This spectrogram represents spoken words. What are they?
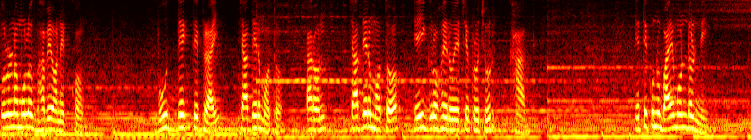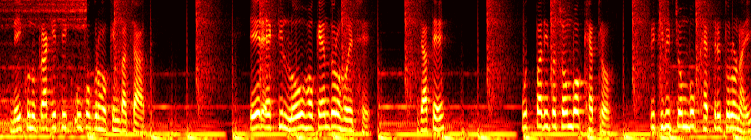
তুলনামূলকভাবে অনেক কম। বুধ দেখতে প্রায় চাঁদের মতো, কারণ চাঁদের মতো এই গ্রহে রয়েছে প্রচুর খাদ। এতে কোনো বায়ুমণ্ডল নেই নেই কোনো প্রাকৃতিক উপগ্রহ কিংবা চাঁদ। এর একটি লৌহ কেন্দ্র হয়েছে, যাতে উৎপাদিত চৌম্বক ক্ষেত্র পৃথিবীর চৌম্বক ক্ষেত্রের তুলনায়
